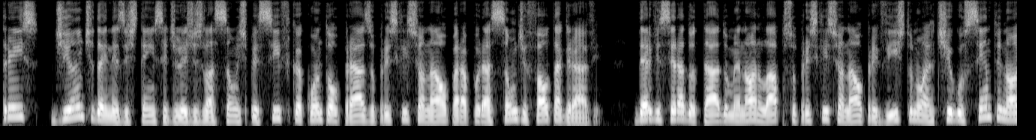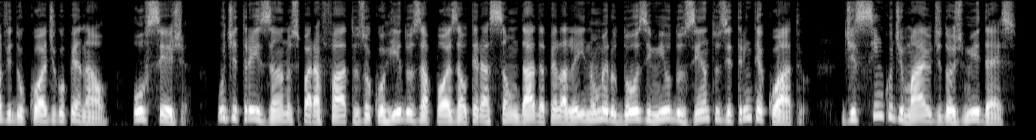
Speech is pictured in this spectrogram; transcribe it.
3. Diante da inexistência de legislação específica quanto ao prazo prescricional para apuração de falta grave, deve ser adotado o menor lapso prescricional previsto no artigo 109 do Código Penal, ou seja, o de três anos para fatos ocorridos após a alteração dada pela Lei nº 12.234, de 5 de maio de 2010,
